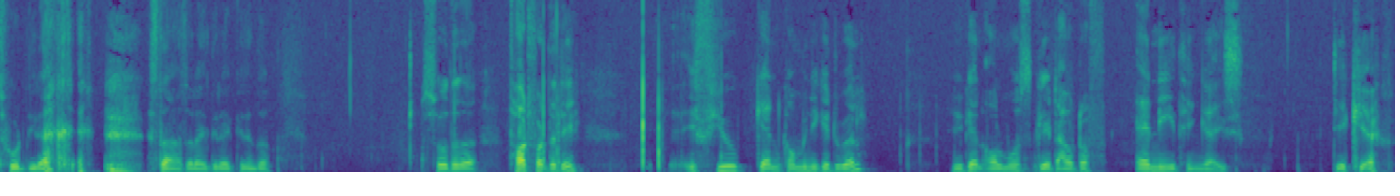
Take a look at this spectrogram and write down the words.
छोडिदिएर यस्तो हाँसो लगाइदिरहेको के त so the thought for the day if you can communicate well you can almost get out of anything guys take care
